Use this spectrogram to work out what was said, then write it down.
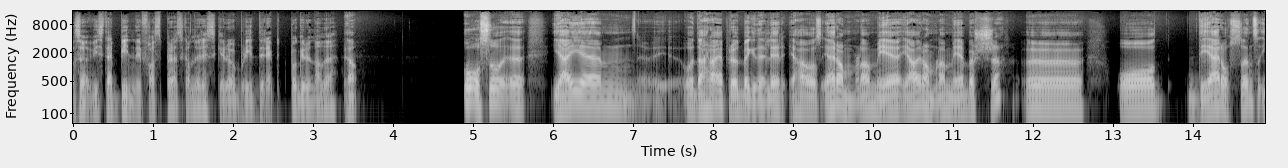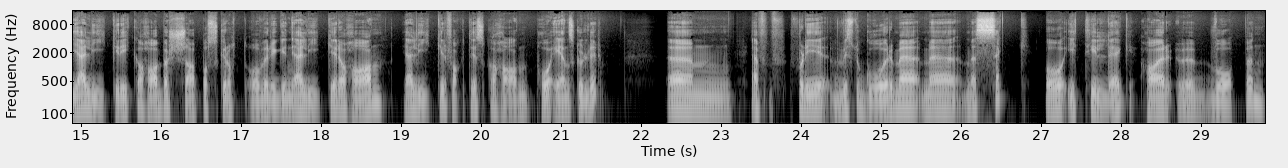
Altså, hvis det er bindefast på deg, så kan du risikere å bli drept på grunn av det. Og også, eh, jeg eh, Og der har jeg prøvd begge deler. Jeg har, jeg ramla med, med børse, øh, og det er også en Jeg liker ikke å ha børsa på skrått over ryggen. Jeg liker å ha den Jeg liker faktisk å ha den på én skulder. Jeg, fordi hvis du går med, med, med sekk, og i tillegg har våpen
